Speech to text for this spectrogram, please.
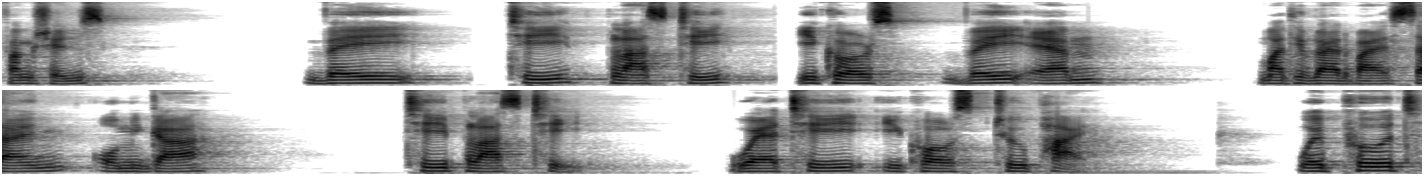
functions vt plus t equals vm multiplied by sine omega t plus t, where t equals 2 pi. We put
